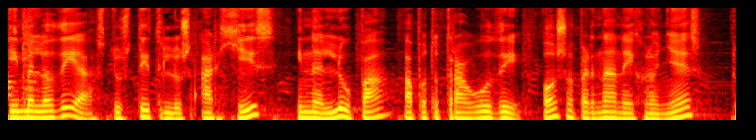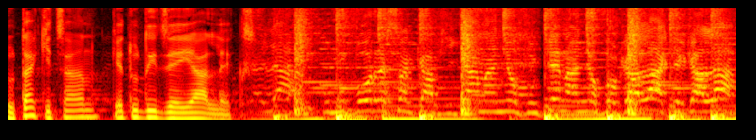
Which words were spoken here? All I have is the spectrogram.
Η μελωδία στους τίτλους αρχής είναι λούπα από το τραγούδι «Όσο περνάνε οι χρονιές» του Τάκι Τσάν και του DJ Alex. Που μου φορέσαν κάποιοι για να νιώθουν και να νιώθω καλά και καλά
